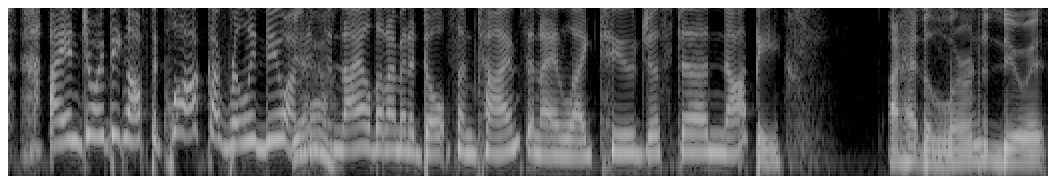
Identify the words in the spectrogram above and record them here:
I enjoy being off the clock. I really do. I'm in denial that I'm an adult sometimes, and I like to just uh, not be. I had to learn to do it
